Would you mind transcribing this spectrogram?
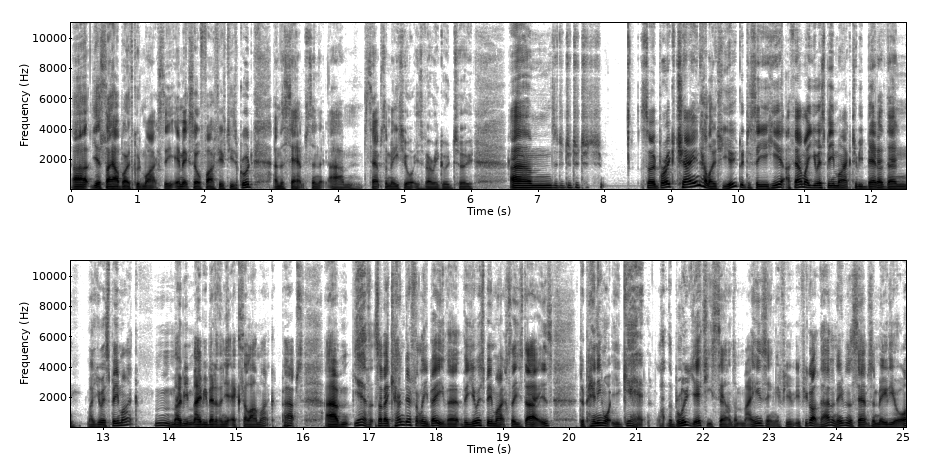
Uh, yes, they are both good mics. The MXL 550 is good, and the Samson um, Samson Meteor is very good too. Um, so broke chain. Hello to you. Good to see you here. I found my USB mic to be better than my USB mic. Hmm, maybe maybe better than your XLR mic, perhaps. Um, yeah, so they can definitely be the the USB mics these days. Depending what you get, like the Blue Yeti sounds amazing. If you if you got that, and even the Samson Meteor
